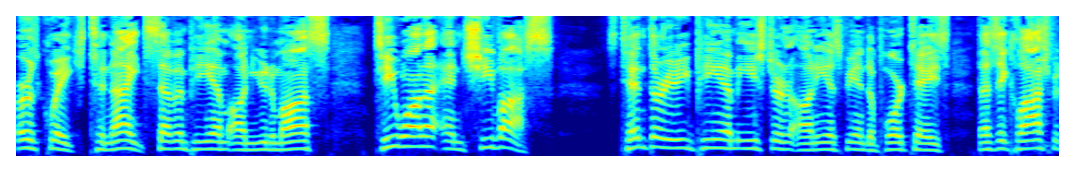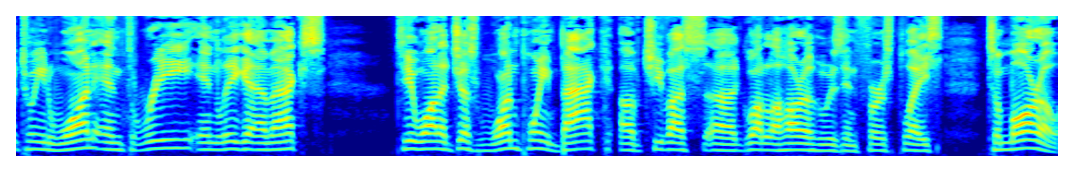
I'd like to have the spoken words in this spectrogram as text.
Earthquake tonight, 7 p.m. on Unimas. Tijuana and Chivas 10:30 p.m. Eastern on ESPN Deportes. That's a clash between one and three in Liga MX. Tijuana just one point back of Chivas uh, Guadalajara, who is in first place. Tomorrow,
